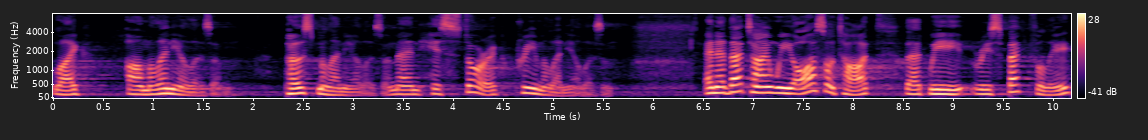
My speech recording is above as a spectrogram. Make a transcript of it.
like amillennialism, postmillennialism, and historic premillennialism. And at that time, we also taught that we respectfully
